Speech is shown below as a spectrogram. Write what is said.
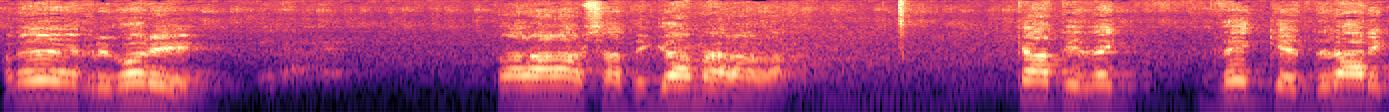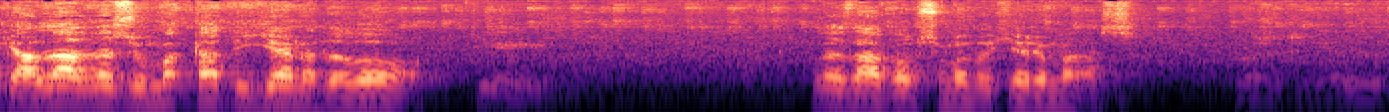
Ρε Γρηγόρη, τώρα άναψα την κάμερα, αλλά κάτι δεν, δεν κεντράρει καλά, δεν ζουμα, κάτι γίνεται εδώ. Τι; Έγινε. Λες να κόψουμε το χέρι μας. Πρόσεξε γιατί.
